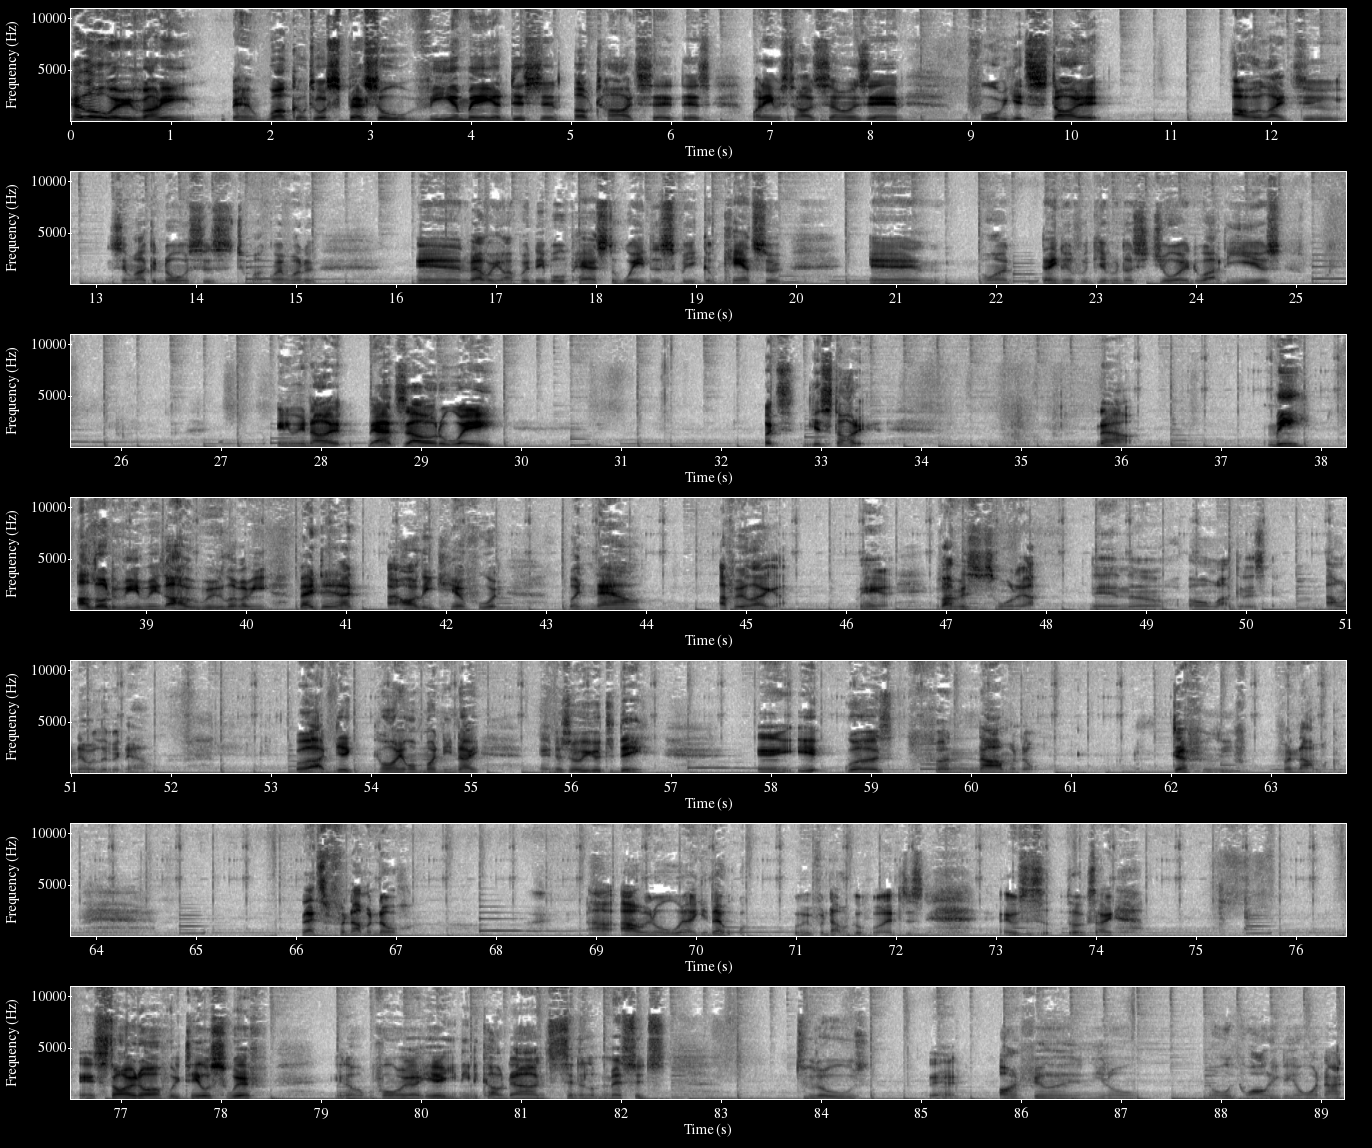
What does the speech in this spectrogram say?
Hello, everybody, and welcome to a special VMA edition of Todd Said This. My name is Todd Simmons, and before we get started, I would like to send my condolences to my grandmother and Valerie Harper. They both passed away this week of cancer, and I want to thank them for giving us joy throughout the years. Anyway, now that that's out of the way, let's get started. Now, me, I love the VMAs. I really love. It. I mean, back then I, I hardly cared for it, but now I feel like, man, if I miss this one out, then uh, oh my goodness, I will never live it now. Well, I did call it on Monday night, and it's earlier today, and it was phenomenal. Definitely phenomenal. That's phenomenal. I, I don't know where I get that word phenomenal from. It just it was just so exciting. And it started off with Taylor Swift. You know, before we're here, you need to calm down, sending a message to those that aren't feeling, you know, no equality or whatnot.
